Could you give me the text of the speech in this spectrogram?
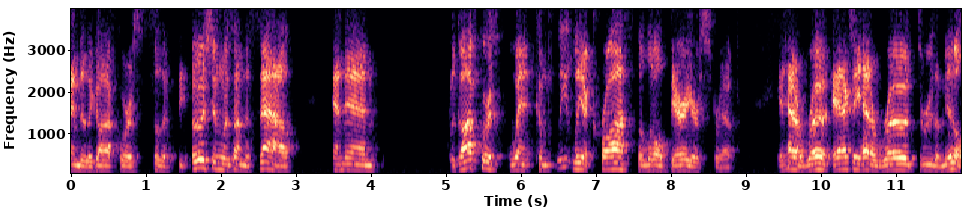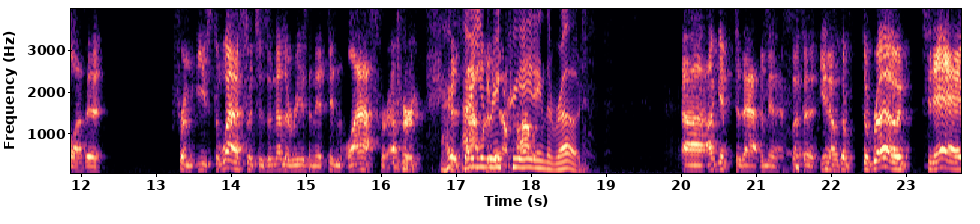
end of the golf course. So that the ocean was on the south, and then the golf course went completely across the little barrier strip. It had a road. It actually had a road through the middle of it from east to west, which is another reason it didn't last forever. Are, are you recreating the road? Uh, I'll get to that in a minute. But the you know the the road today,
